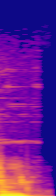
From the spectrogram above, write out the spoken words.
Bye.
